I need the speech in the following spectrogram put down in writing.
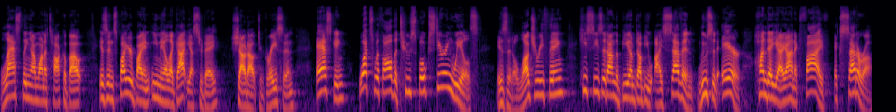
Last thing I want to talk about is inspired by an email I got yesterday, shout out to Grayson, asking what's with all the two spoke steering wheels? Is it a luxury thing? He sees it on the BMW i7, Lucid Air, Hyundai Ioniq 5, etc.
